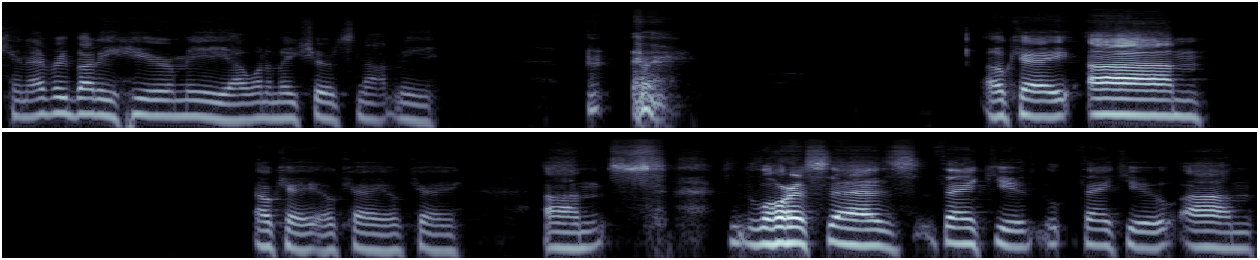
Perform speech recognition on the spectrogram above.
Can everybody hear me? I want to make sure it's not me. okay. Um Okay, okay, okay. Um Laura says, "Thank you. Thank you." Um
